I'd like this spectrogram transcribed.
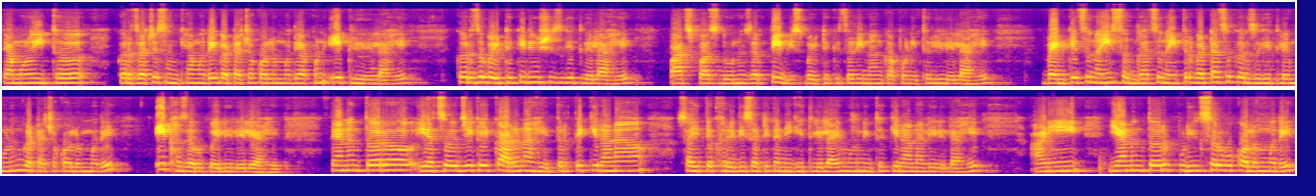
त्यामुळे इथं कर्जाच्या संख्यामध्ये गटाच्या कॉलममध्ये आपण एक लिहिलेलं आहे. कर्ज बैठकी दिवशीच घेतलेलं आहे. पाच पाच दोन हजार तेवीस बैठकीचा दिनांक आपण इथं लिहिलेला आहे. बँकेचं नाही संघाचं नाही तर गटाचं कर्ज घेतलंय म्हणून गटाच्या कॉलममध्ये एक हजार रुपये लिहिलेले आहेत. त्यानंतर याचं जे काही कारण आहे तर ते किराणा साहित्य खरेदीसाठी त्यांनी घेतलेलं आहे म्हणून इथं किराणा लिहिलेला आहे. आणि यानंतर पुढील सर्व कॉलममध्ये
